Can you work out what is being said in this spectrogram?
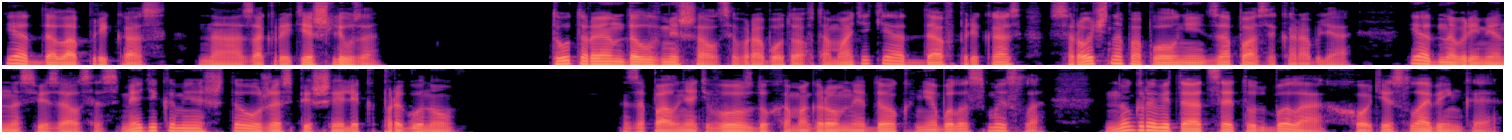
и отдала приказ на закрытие шлюза. Тут Рэндалл вмешался в работу автоматики, отдав приказ срочно пополнить запасы корабля, и одновременно связался с медиками, что уже спешили к прыгуну. Заполнять воздухом огромный док не было смысла, но гравитация тут была, хоть и слабенькая.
